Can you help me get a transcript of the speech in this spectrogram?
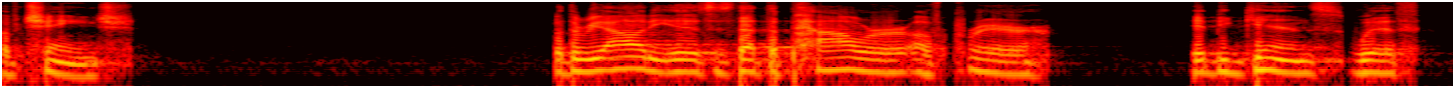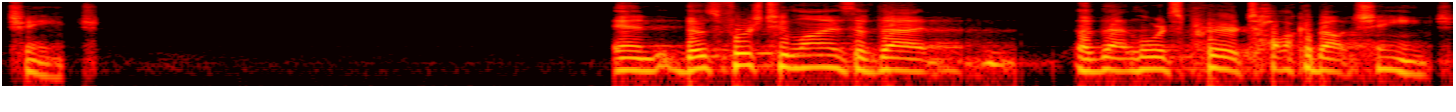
of change. But the reality is is that the power of prayer it begins with change. And those first two lines of that of that Lord's prayer talk about change.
